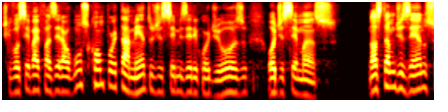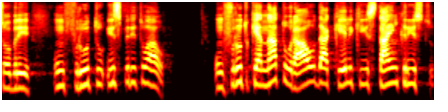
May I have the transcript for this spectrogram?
de que você vai fazer alguns comportamentos de ser misericordioso ou de ser manso. Nós estamos dizendo sobre um fruto espiritual, um fruto que é natural daquele que está em Cristo,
